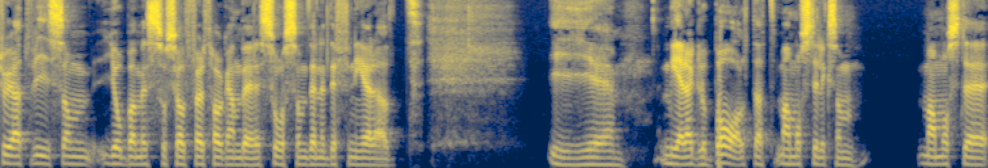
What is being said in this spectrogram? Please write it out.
tror jag att vi som jobbar med socialt företagande så som den är definierad i eh, mera globalt, att man måste liksom, man måste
